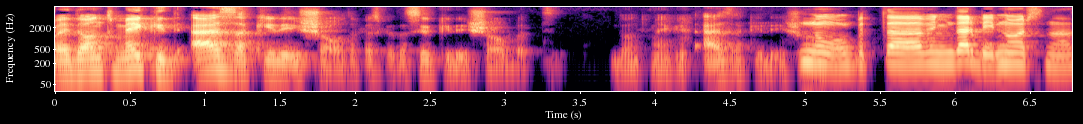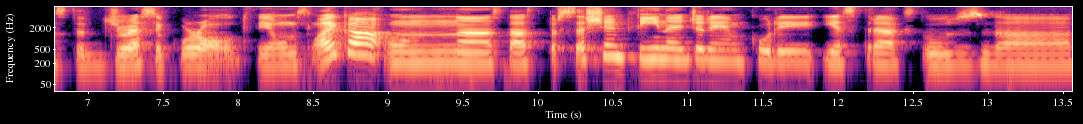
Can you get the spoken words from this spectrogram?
Vai don't make it as a kiddie show, tāpēc, ka tas ir kiddie show, bet don't make it as a kiddie show. Nu, bet uh, viņa darbība norisinās Jurassic World filmas laikā un uh, stāsta par sešiem tīneģeriem, kuri iestrēgst uz uh,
